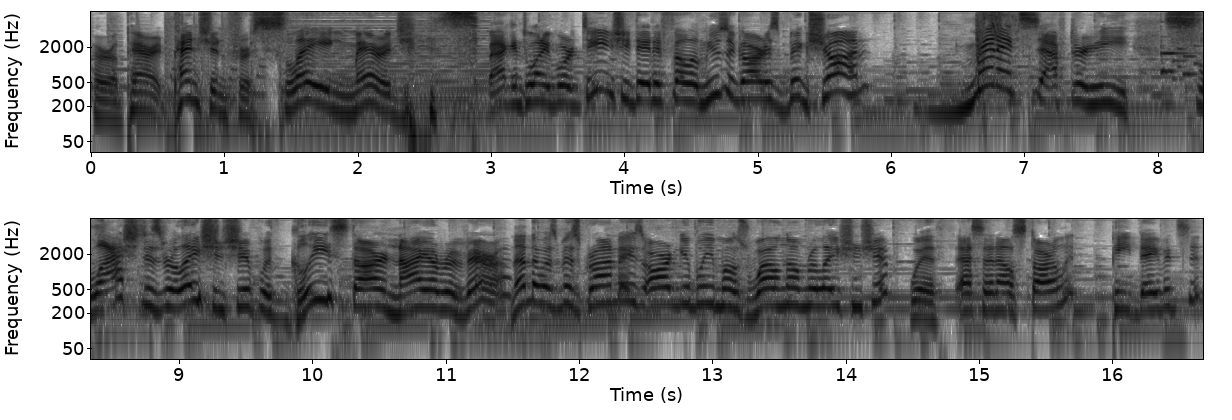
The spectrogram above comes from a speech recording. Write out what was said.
her apparent penchant for slaying marriages. Back in 2014, she dated fellow music artist Big Sean, minutes after he slashed his relationship with Glee star Naya Rivera. Then there was Miss Grande's arguably most well-known relationship with SNL starlet Pete Davidson,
